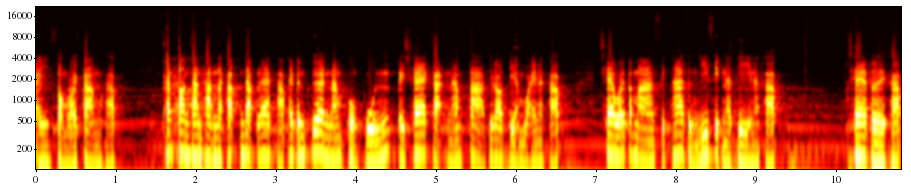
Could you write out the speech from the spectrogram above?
ย 200 กรัมครับ ขั้นตอนการทำนะครับ อันดับแรกครับ ให้เพื่อนๆนำผงวุ้นไปแช่กับน้ำเปล่าที่เราเตรียมไว้นะครับ แช่ไว้ประมาณ 15-20 นาทีนะครับ แช่ไปเลยครับ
